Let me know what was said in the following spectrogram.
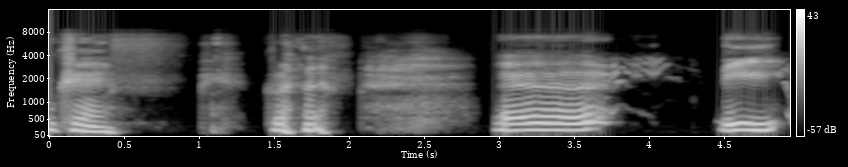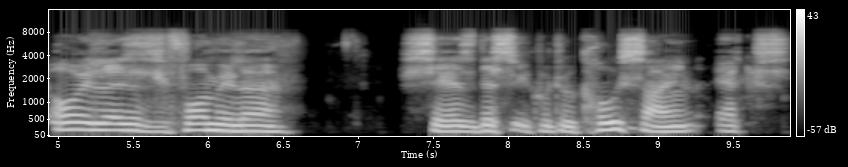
Okay. Uh, the Euler's formula says this equal to cosine x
